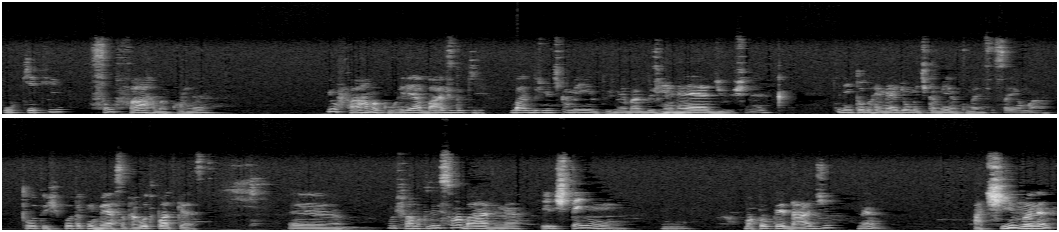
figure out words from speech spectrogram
o que, que são fármacos. Né? E o fármaco ele é a base do que? base dos medicamentos, né? base dos remédios, né? que nem todo remédio é um medicamento, mas isso aí é uma outra, outra conversa para outro podcast. É, os fármacos eles são a base, né? Eles têm um, um, uma propriedade, né? Ativa, né?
